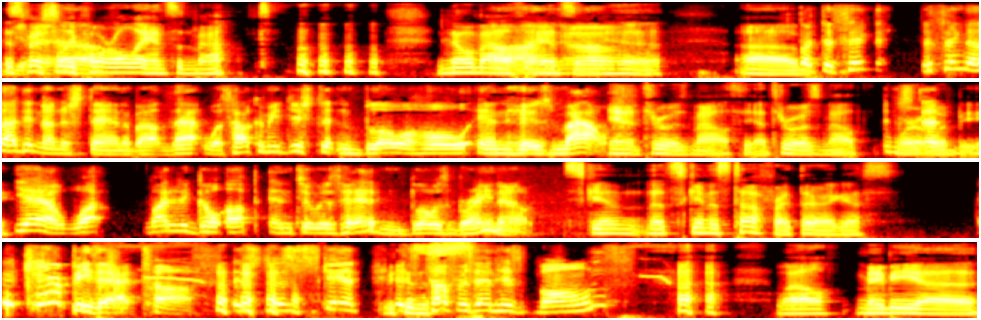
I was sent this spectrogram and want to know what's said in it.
especially Yeah. poor old Anson Mount. no mouth I Anson. Yeah. Um, But the thing, the thing that I didn't understand about that was how come he just didn't blow a hole in his mouth? in it through his mouth. Yeah, through his mouth where it would be. Yeah, what? Why did it go up into his head and blow his brain out? Skin. That skin is tough right there, I guess. It can't be that tough. It's just skin. It's it's- tougher than his bones. well, maybe uh,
